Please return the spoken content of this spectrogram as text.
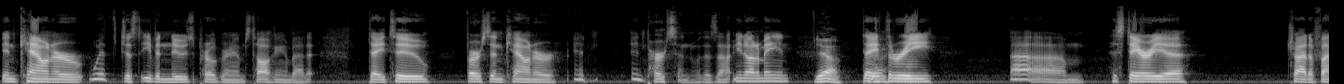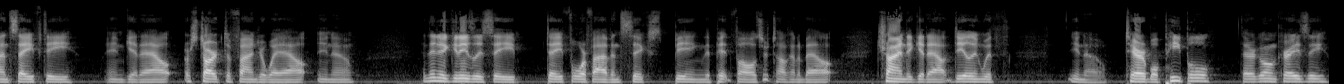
encounter with just even news programs talking about it. Day two, first encounter in in person with a zombie. You know what I mean? Yeah. Day yeah. three, um, hysteria, try to find safety and get out, or start to find your way out. You know, and then you could easily see day four, five, and six being the pitfalls you're talking about, trying to get out, dealing with you know terrible people that are going crazy,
